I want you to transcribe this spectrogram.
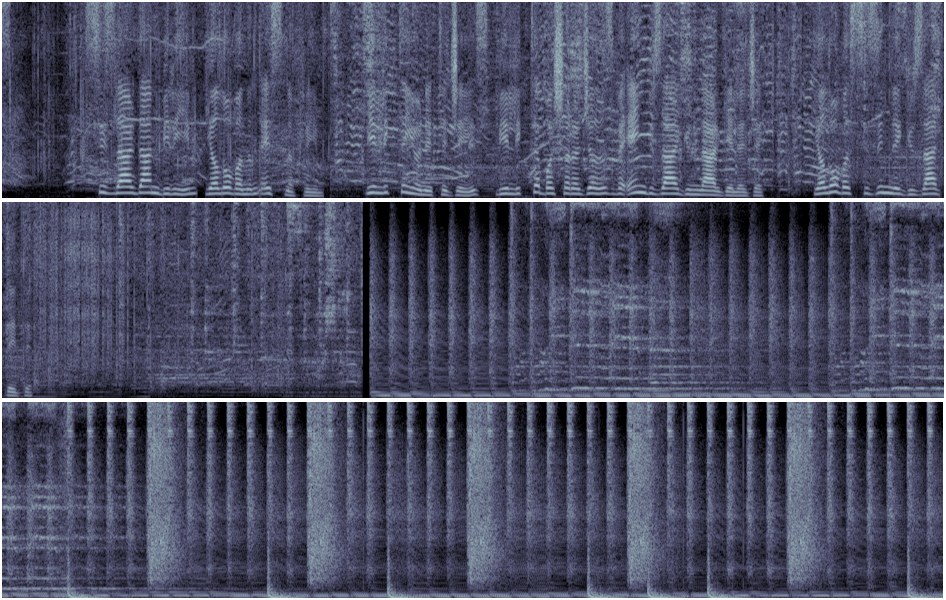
Sizlerden biriyim, Yalova'nın esnafıyım. Birlikte yöneteceğiz, birlikte başaracağız ve en güzel günler gelecek. Yalova sizinle güzel dedi.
